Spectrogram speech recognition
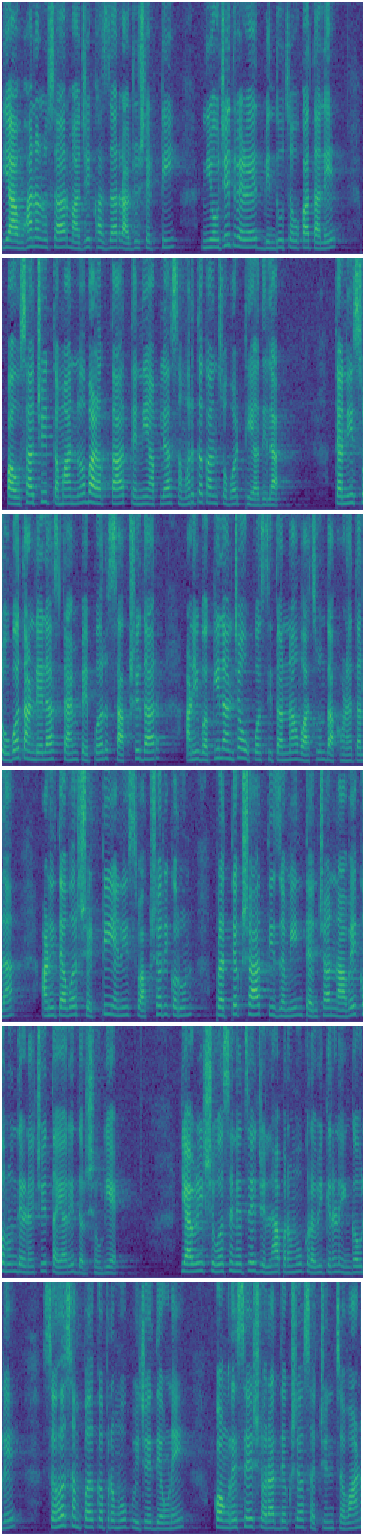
या आव्हानानुसार माजी खासदार राजू शेट्टी नियोजित वेळेत बिंदू चौकात आले. पावसाची तमा न बाळगता त्यांनी आपल्या समर्थकांसोबत ठिया दिला. त्यांनी सोबत आणलेला स्टॅम्प पेपर साक्षीदार आणि वकिलांच्या उपस्थितांना वाचून दाखवण्यात आला आणि त्यावर शेट्टी यांनी स्वाक्षरी करून प्रत्यक्षात ती जमीन त्यांच्या नावे करून देण्याची तयारी दर्शवली आहे. यावेळी शिवसेनेचे जिल्हाप्रमुख रविकिरण इंगवले सहसंपर्क प्रमुख विजय देवणे काँग्रेसचे शहराध्यक्ष सचिन चव्हाण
